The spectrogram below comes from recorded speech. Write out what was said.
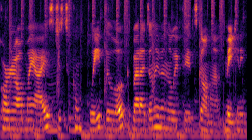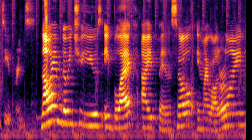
corner of my eyes just to complete the look, but I don't even know if it's gonna make any difference. Now I am going to use a black eye pencil in my waterline.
